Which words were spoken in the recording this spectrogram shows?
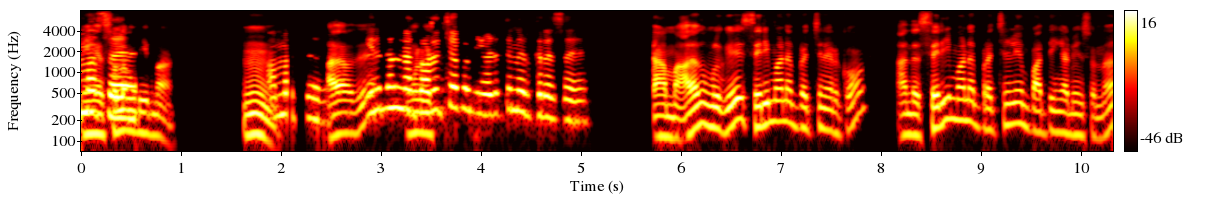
நீங்க சொல்ல. முடியுமா? ஆமா சார். அதாவது இருந்தாலும் நான் உங்களுக்கு தொடர்ச்சியா கொஞ்சம் எடுத்துன்னு இருக்கிறேன் சார். ஆமா. அதாவது உங்களுக்கு செரிமான பிரச்சனை இருக்கும். அந்த செரிமான பிரச்சனையிலயும் பார்த்தீங்க அப்படின்னு சொன்னா,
